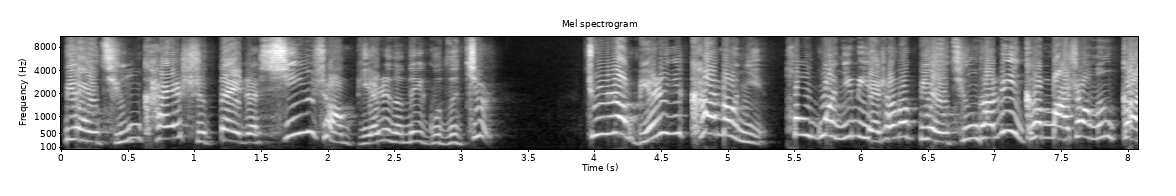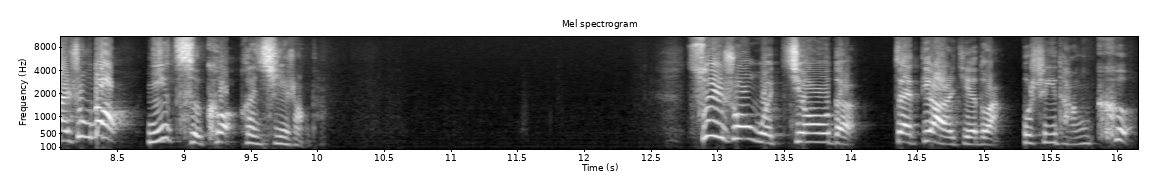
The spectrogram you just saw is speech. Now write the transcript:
表情开始带着欣赏别人的那股子劲儿，让别人一看到你，透过你脸上的表情，他立刻马上能感受到你此刻很欣赏他。所以说我教的在第二阶段不是一堂课。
